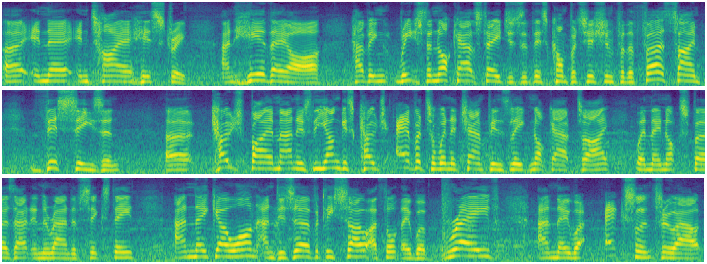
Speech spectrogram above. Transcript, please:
uh, in their entire history. And here they are, having reached the knockout stages of this competition for the first time this season. Uh, coached by a man who's the youngest coach ever to win a Champions League knockout tie when they knocked Spurs out in the round of 16. And they go on, and deservedly so. I thought they were brave and they were excellent throughout.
